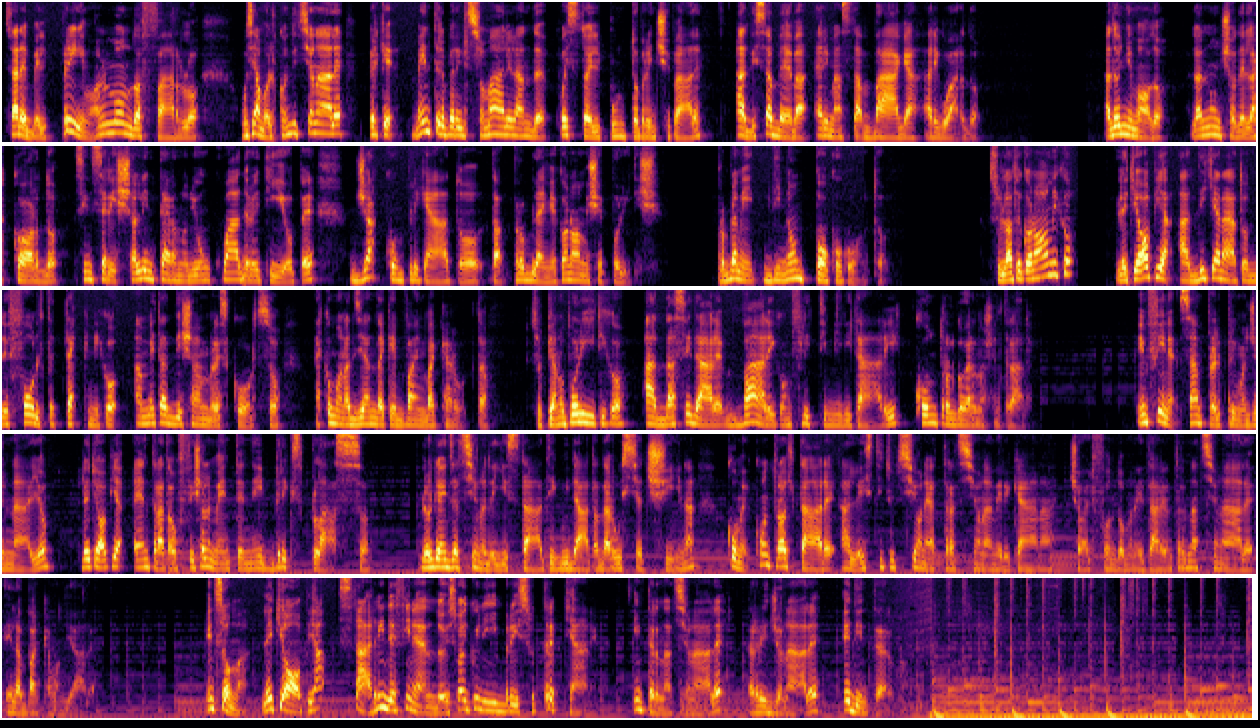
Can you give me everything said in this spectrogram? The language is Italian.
Sarebbe il primo al mondo a farlo. Usiamo il condizionale perché, mentre per il Somaliland questo è il punto principale, Addis Abeba è rimasta vaga a riguardo. Ad ogni modo, l'annuncio dell'accordo si inserisce all'interno di un quadro etiope già complicato da problemi economici e politici. Problemi di non poco conto. Sul lato economico, L'Etiopia ha dichiarato default tecnico a metà dicembre scorso, è come un'azienda che va in bancarotta. Sul piano politico ha da sedare vari conflitti militari contro il governo centrale. Infine, sempre il primo gennaio, l'Etiopia è entrata ufficialmente nei BRICS Plus, l'organizzazione degli stati guidata da Russia e Cina come controaltare alle istituzioni a trazione americana, cioè il Fondo Monetario Internazionale e la Banca Mondiale. Insomma, l'Etiopia sta ridefinendo i suoi equilibri su tre piani, internazionale, regionale ed interno.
